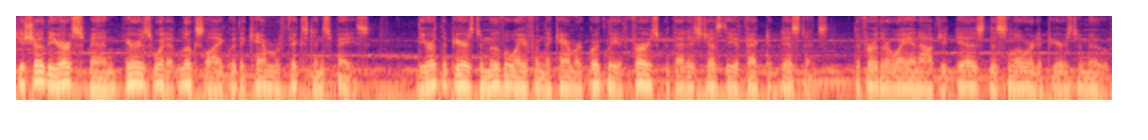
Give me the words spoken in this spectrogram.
To show the Earth's spin, here is what it looks like with the camera fixed in space. The Earth appears to move away from the camera quickly at first, but that is just the effect of distance. The further away an object is, the slower it appears to move.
